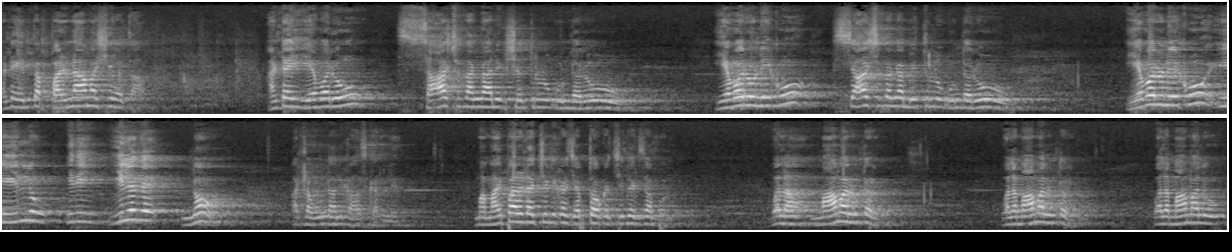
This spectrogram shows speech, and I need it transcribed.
అంటే ఎంత పరిణామశీలత అంటే ఎవరు శాశ్వతంగా నీకు శత్రువులు ఉండరు. ఎవరు నీకు శాశ్వతంగా మిత్రులు ఉండరు. ఎవరు నీకు ఈ ఇల్లు ఇది ఇల్లదే? నో. అట్లా ఉండడానికి ఆస్కారం లేదు. మా మైపాలెడ్ వచ్చింది ఇక్కడ చెప్తా ఒక చిన్న ఎగ్జాంపుల్ వాళ్ళ మామలు ఉంటారు. వాళ్ళ మామలు ఉంటారు. వాళ్ళ మామలు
